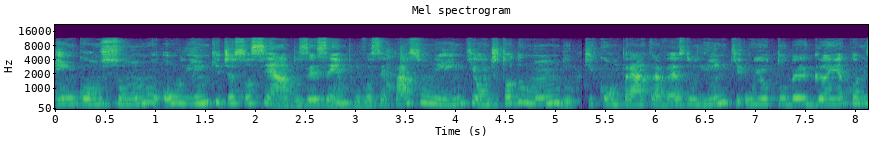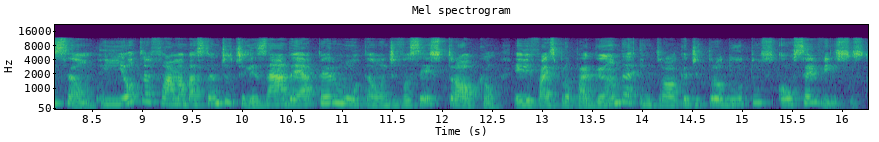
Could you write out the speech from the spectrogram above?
em consumo ou link de associados. Exemplo, você passa um link onde todo mundo que comprar através do link, o youtuber ganha comissão. E outra forma bastante utilizada é a permuta, onde vocês trocam. Ele faz propaganda em troca de produtos ou serviços.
